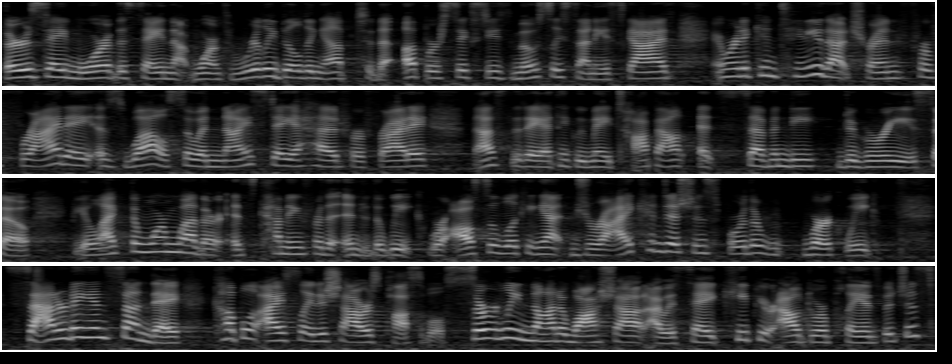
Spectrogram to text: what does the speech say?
Thursday, more of the same, that warmth really building up to the upper 60s, mostly sunny skies. And we're going to continue that trend for Friday as well. So a nice day ahead for Friday. That's the day I think we may top out at 70 degrees. So if you like the warm weather, it's coming for the end of the week. We're also looking at dry conditions for the work week. Saturday and Sunday, a couple of isolated showers possible. Certainly not a washout. I would say keep your outdoor plans, but just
